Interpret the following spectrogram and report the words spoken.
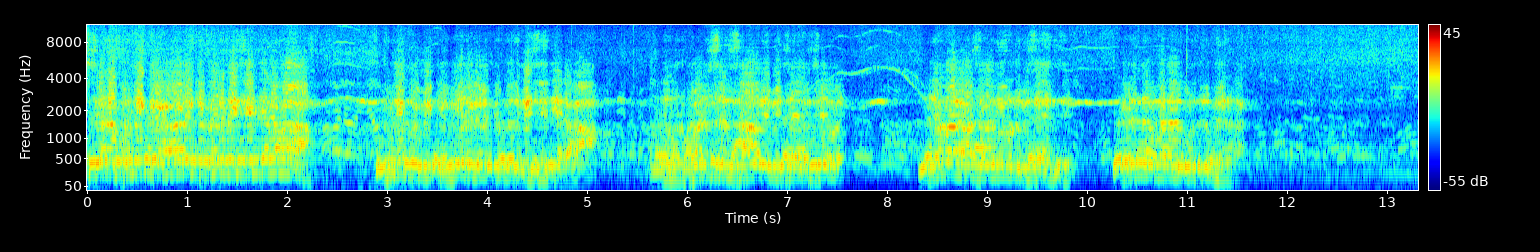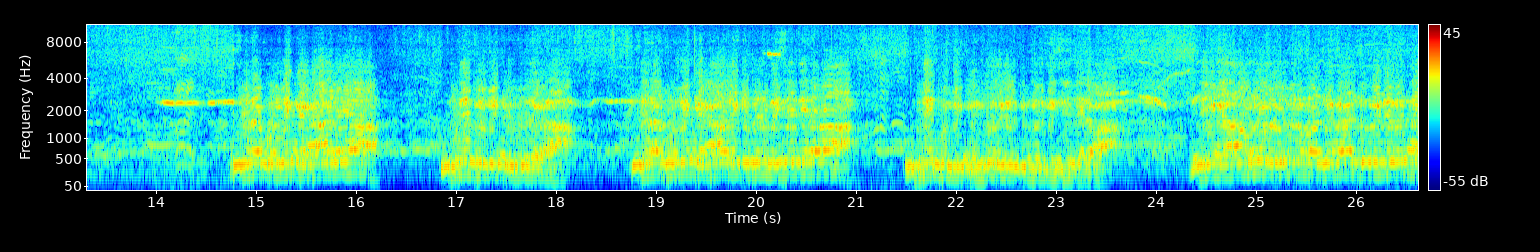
சிறப்பு மிக்க காலைக்கு பெருமை சேர்த்திடவா உறுப்பு மிக்க வீரர்களுக்கு பெருமை சேர்த்திடவா அண்ணா, ஒரு பரிசு சாமி மிச்சம் எமகா சாமி ஒன்று சேர்ந்து எழுத கடல் கொடுத்துட்டு போயிருக்கான் சிறப்பு மிக்க காலையா? உறுப்பு மிக்க விருதுகளா? சிறப்பு மிக்க காலைக்கு பெருமை சேர்த்திடவா உறுப்பு மிக்க வீரர்களுக்கு பெருமை சேர்த்திடவா நீங்க அவரோடு எதிர்பார்த்து கொண்டிருந்த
